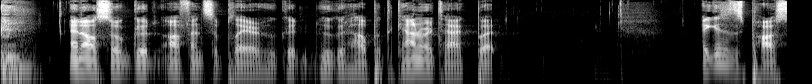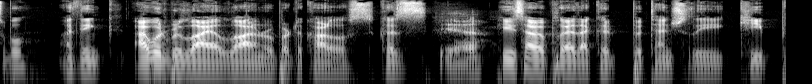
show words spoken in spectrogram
and also a good offensive player who could who could help with the counterattack. But I guess it's possible. I think I would rely a lot on Roberto Carlos because Yeah. he's the type of player that could potentially keep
